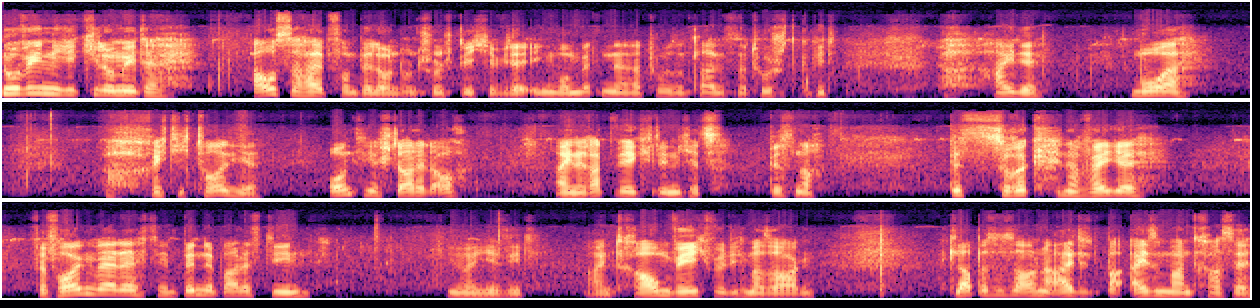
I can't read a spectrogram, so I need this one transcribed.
Nur wenige Kilometer außerhalb von Billund und schon stehe ich hier wieder irgendwo mitten in der Natur, so ein kleines Naturschutzgebiet. Heide, Moor, oh, richtig toll hier. Und hier startet auch ein Radweg, den ich jetzt bis nach bis zurück nach Welgel verfolgen werde, den Binde Ballestin, wie man hier sieht. Ein Traumweg, würde ich mal sagen. Ich glaube, es ist auch eine alte Eisenbahntrasse,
